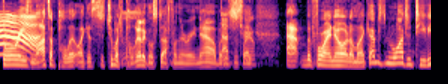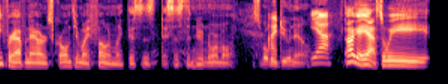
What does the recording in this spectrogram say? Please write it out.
stories. Yeah. Mm. Lots of polit like it's just too much political stuff on there right now. But That's it's just like at, before I know it, I'm like I've just been watching TV for half an hour and scrolling through my phone. I'm like, this is this is the new normal. This is what we do now. Yeah. Okay, yeah. So we,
